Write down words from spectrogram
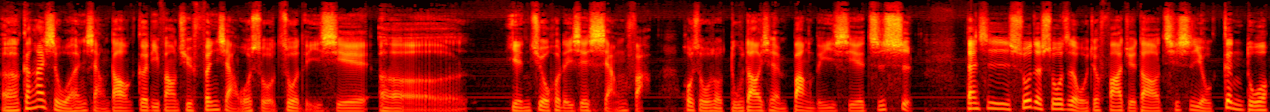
呃，刚开始我很想到各地方去分享我所做的一些呃研究或者一些想法，或者我所读到一些很棒的一些知识。但是说着说着，我就发觉到，其实有更多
